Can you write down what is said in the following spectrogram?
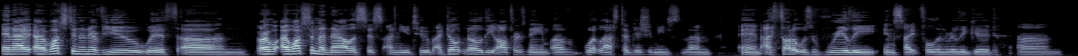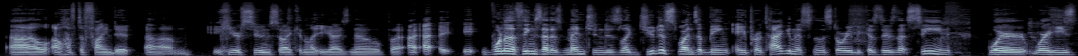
and I, I watched an interview with, um, or I, I watched an analysis on YouTube. I don't know the author's name of what Last Temptation means to them, and I thought it was really insightful and really good. Um, I'll, I'll have to find it um, here soon so I can let you guys know. But I, I, it, one of the things that is mentioned is like Judas winds up being a protagonist in the story because there's that scene where where he's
